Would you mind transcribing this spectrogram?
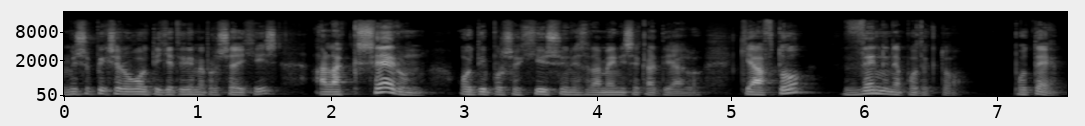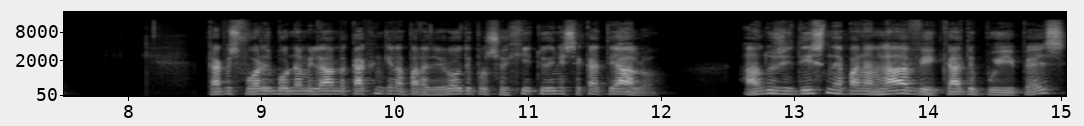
να μην σου πει, ξέρω εγώ, ότι γιατί δεν με προσέχεις, αλλά ξέρουν ότι η προσοχή σου είναι στραμμένη σε κάτι άλλο. Και αυτό δεν είναι αποδεκτό. Ποτέ. Κάποιες φορές μπορεί να μιλάω με κάποιον και να παρατηρώ ότι η προσοχή του είναι σε κάτι άλλο. Αν του ζητήσεις να επαναλάβει κάτι που είπες,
